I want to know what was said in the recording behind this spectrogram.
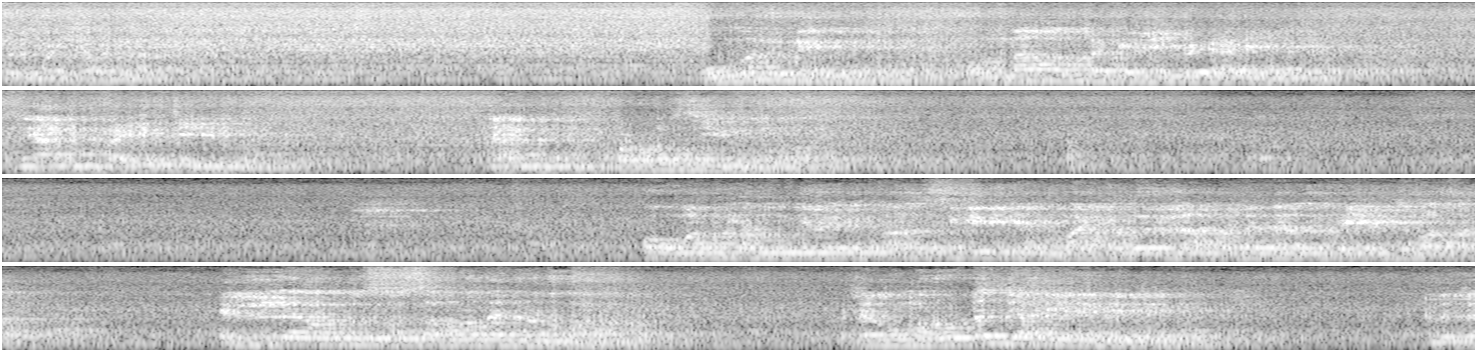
ഒരു പ്രഖ്യാപനം ഉമറിനെ ഒന്നാമത്തെ ഖലീഫയായി ഞാൻ റൈറ്റ് ചെയ്യുന്നു. ഞാൻ പ്രൊപ്പോസ് ചെയ്യുന്നു. ഉമറിനാണെങ്കിൽ അത് സ്വീകരിക്കാം. ബാക്കിയുള്ളവരെല്ലാം അപ്പം തന്നെ അത് കൈയടിച്ച് പാസ്സാക്കും. എല്ലാവർക്കും സുസമ്മതനാണ് ഉമർ പക്ഷെ ഉമർ ഉടൻ ചാടി എന്നിട്ട്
